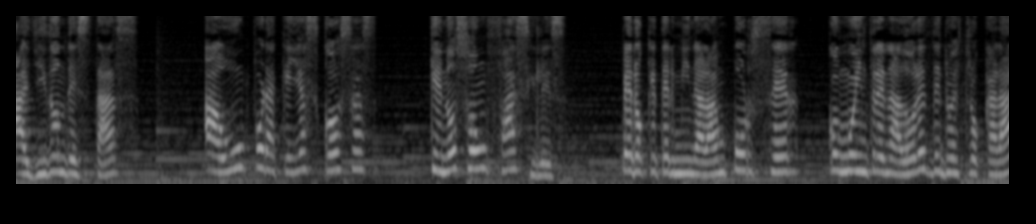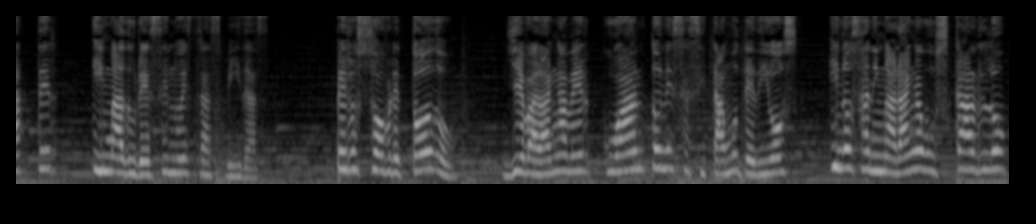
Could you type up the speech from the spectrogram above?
allí donde estás? Aún por aquellas cosas que no son fáciles, pero que terminarán por ser como entrenadores de nuestro carácter y madurez en nuestras vidas. Pero sobre todo, llevarán a ver cuánto necesitamos de Dios y nos animarán a buscarlo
